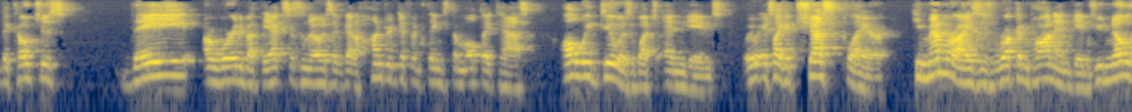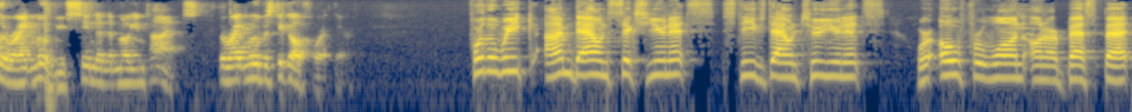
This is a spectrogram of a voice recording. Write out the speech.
the coaches they are worried about the X's and O's. They've got a hundred different things to multitask. All we do is watch end games. It's like a chess player he memorizes rook and pawn end games. You know the right move. You've seen it a million times. The right move is to go for it there. For the week, I'm down six units. Steve's down two units. We're 0 for 1 on our best bet,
